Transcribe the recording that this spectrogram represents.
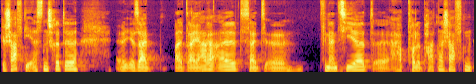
geschafft, die ersten Schritte. Äh, ihr seid bald drei Jahre alt, seid äh, finanziert, äh, habt tolle Partnerschaften.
